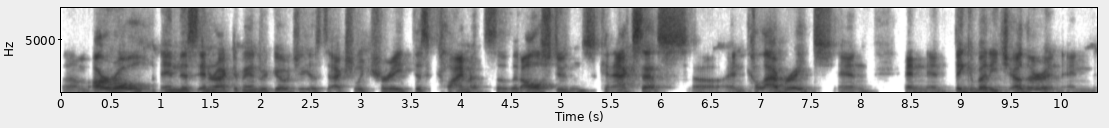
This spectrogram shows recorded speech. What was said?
Um, our role in this interactive andragogy is to actually create this climate so that all students can access uh, and collaborate and, and, and think about each other and, and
